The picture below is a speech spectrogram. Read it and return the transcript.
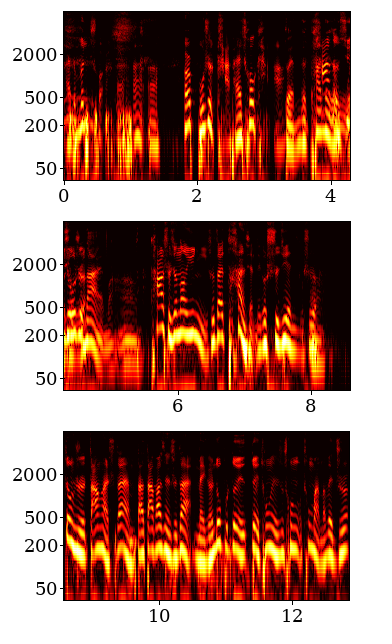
adventure，啊啊，而不是卡牌抽卡。对，那他他那个的需求是无奈嘛啊，它是相当于你是在探险这个世界，你是啊正是大航海时代嘛，大大发现时代，每个人都不对对东西是充充满了未知。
